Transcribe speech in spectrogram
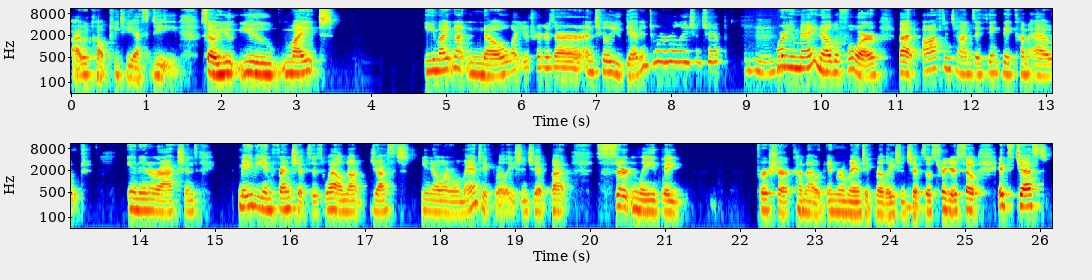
I would call PTSD. So you you might you might not know what your triggers are until you get into a relationship mm-hmm. or you may know before but oftentimes i think they come out in interactions maybe in friendships as well not just you know a romantic relationship but certainly they for sure come out in romantic relationships those triggers so it's just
